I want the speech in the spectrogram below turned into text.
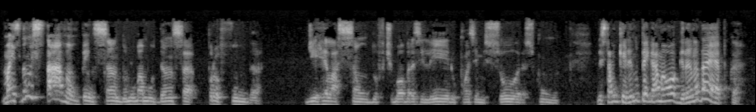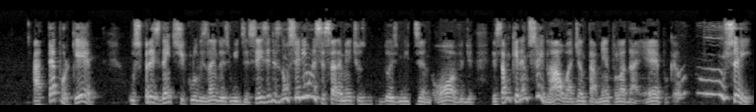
mas não estavam pensando numa mudança profunda de relação do futebol brasileiro com as emissoras, com eles estavam querendo pegar a maior grana da época. Até porque os presidentes de clubes lá em 2016, eles não seriam necessariamente os 2019, eles estavam querendo, sei lá, o adiantamento lá da época, eu não sei.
